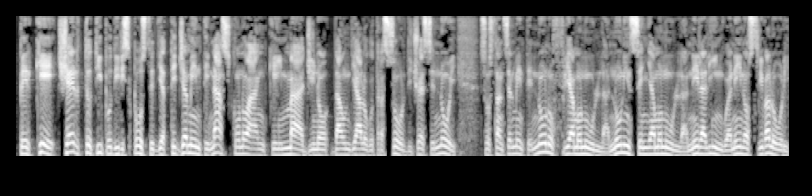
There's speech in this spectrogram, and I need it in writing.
perché certo tipo di risposte e di atteggiamenti nascono anche, immagino, da un dialogo tra sordi, cioè se noi sostanzialmente non offriamo nulla, non insegniamo nulla, né la lingua né i nostri valori,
